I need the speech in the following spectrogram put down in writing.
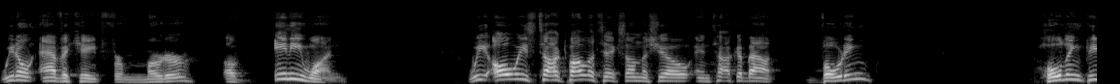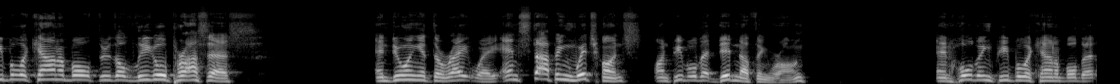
We don't advocate for murder of anyone. We always talk politics on the show and talk about voting, holding people accountable through the legal process, and doing it the right way and stopping witch hunts on people that did nothing wrong and holding people accountable that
